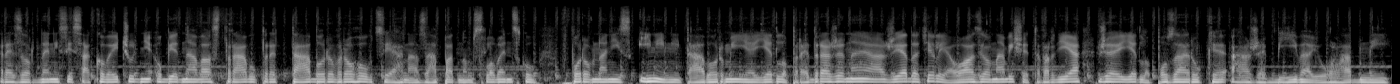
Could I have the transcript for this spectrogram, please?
Rezort Denisy Sakovej čudne objednával strávu pre tábor v Rohovciach na západnom Slovensku. V porovnaní s inými tábormi je jedlo predražené a žiadatelia o azyl navyše tvrdia, že je jedlo po záruke a že bývajú hladní.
